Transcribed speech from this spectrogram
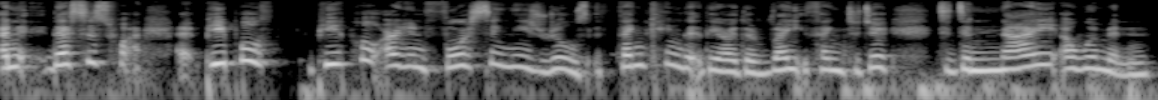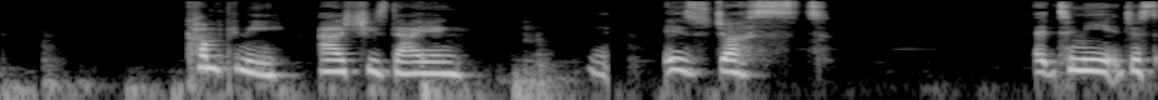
and this is what uh, people people are enforcing these rules, thinking that they are the right thing to do to deny a woman company as she's dying. Is just it, to me it's just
